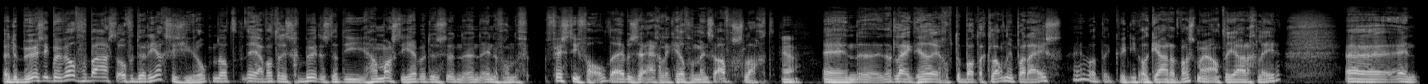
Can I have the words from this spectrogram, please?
de beurs. Ik ben wel verbaasd over de reacties hierop. Omdat nou ja, wat er is gebeurd is dat die Hamas... die hebben dus een, een, een of ander festival. Daar hebben ze eigenlijk heel veel mensen afgeslacht. Ja. En uh, dat lijkt heel erg op de Bataclan in Parijs. Hè, wat, ik weet niet welk jaar dat was, maar een aantal jaren geleden. Uh, en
